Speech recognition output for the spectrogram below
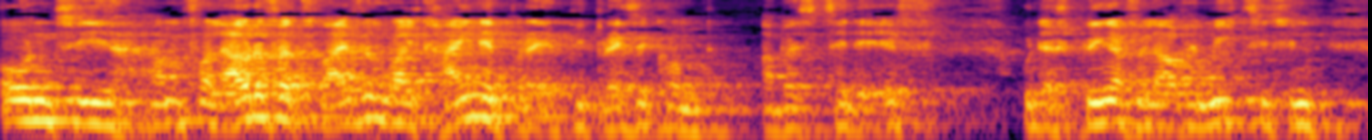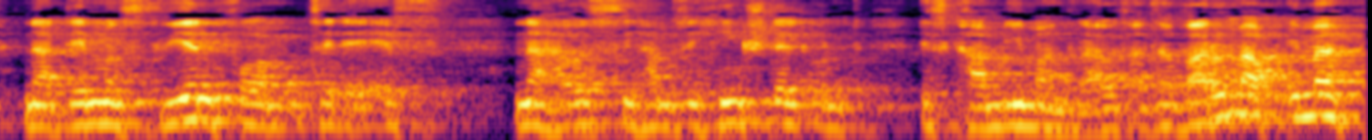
Und sie haben vor lauter Verzweiflung, weil keine Pre die Presse kommt, aber das ZDF und der Springer Verlag in mich, sie sind na, demonstrieren vor dem ZDF nach Haus, sie haben sich hingestellt und es kam niemand raus. Also warum auch immer,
